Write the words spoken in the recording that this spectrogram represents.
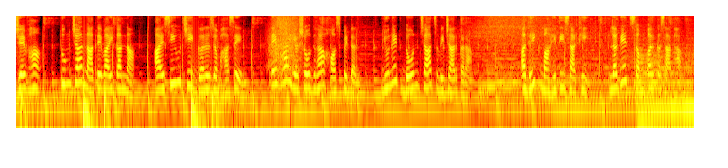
जेव्हा तुमच्या नातेवाईकांना आयसीयूची गरज भासेल तेव्हा यशोधरा हॉस्पिटल युनिट दोनचाच विचार करा. अधिक माहितीसाठी लगेच संपर्क साधा.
